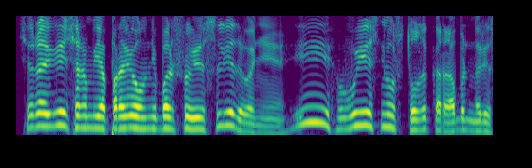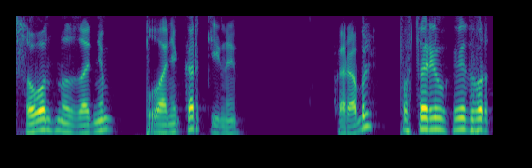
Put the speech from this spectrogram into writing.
Вчера вечером я провел небольшое исследование и выяснил, что за корабль нарисован на заднем плане картины». «Корабль?» — повторил Эдвард.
